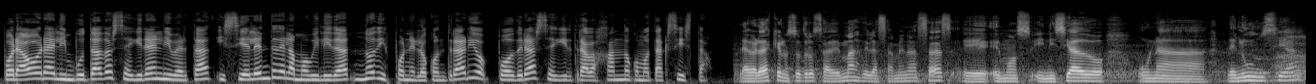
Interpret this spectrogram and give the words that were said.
Por ahora, el imputado seguirá en libertad y si el ente de la movilidad no dispone lo contrario, podrá seguir trabajando como taxista. La verdad es que nosotros, además de las amenazas, eh, hemos iniciado una denuncia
